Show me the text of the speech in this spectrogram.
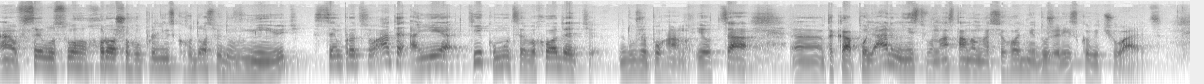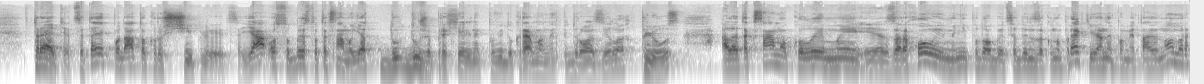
е, в силу свого хорошого управлінського досвіду вміють з цим працювати, а є ті, кому це виходить дуже погано. І оця е, така полярність, вона станом на сьогодні дуже різко відчувається. Третє, це те, як податок розщіплюється. Я особисто так само, я дуже прихильник по відокремлених підрозділах, плюс. Але так само, коли ми е, зараховуємо, мені подобається один з законопроєктів, я не пам'ятаю номер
